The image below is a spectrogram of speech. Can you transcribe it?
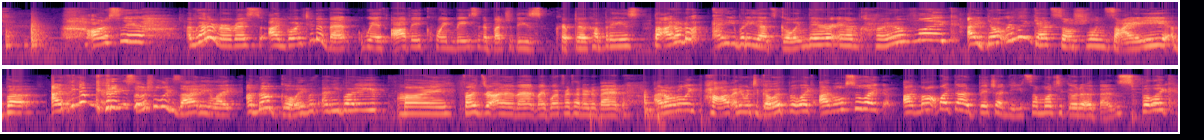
Honestly, I'm kind of nervous. I'm going to an event with Aave, Coinbase, and a bunch of these crypto companies, but I don't know anybody that's going there, and I'm kind of like, I don't really get social anxiety, but I think I'm getting social anxiety. Like, I'm not going with anybody. My friends are at an event, my boyfriend's at an event. I don't really have anyone to go with, but like, I'm also like, I'm not like that bitch. I need someone to go to events, but like,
